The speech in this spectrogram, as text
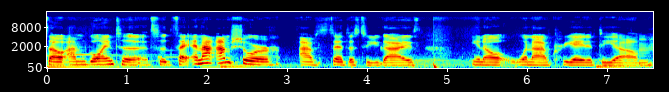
So I'm going to to say, and I, I'm sure I've said this to you guys, you know, when I've created the um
